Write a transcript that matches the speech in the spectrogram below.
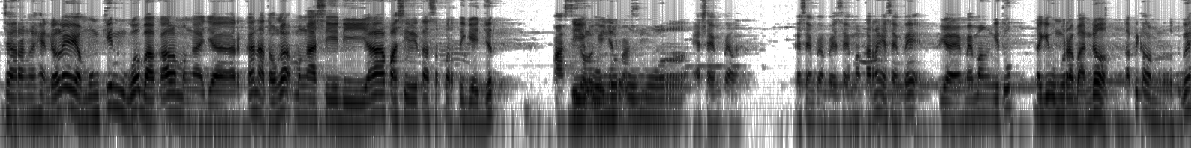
cara ngehandle ya mungkin gua bakal mengajarkan atau enggak mengasih dia fasilitas seperti gadget Pasti di kalau gadget umur pasti. umur SMP lah SMP sampai SMA karena SMP ya memang gitu lagi umurnya bandel tapi kalau menurut gue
